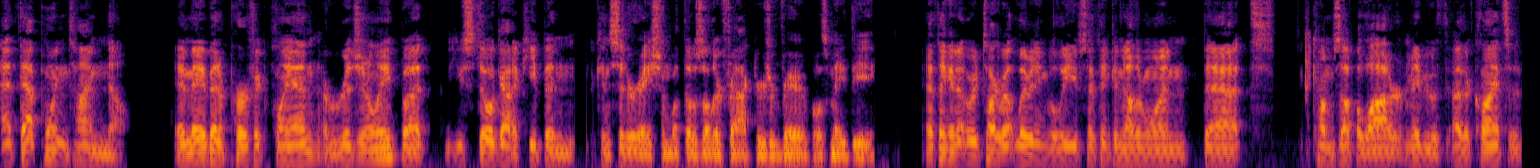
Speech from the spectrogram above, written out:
At that point in time, no. It may have been a perfect plan originally, but you still got to keep in consideration what those other factors or variables may be. I think we're talking about limiting beliefs. I think another one that comes up a lot, or maybe with other clients that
